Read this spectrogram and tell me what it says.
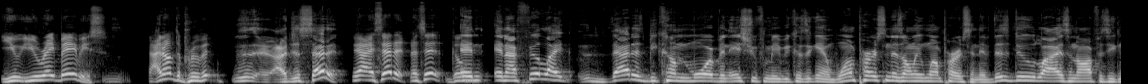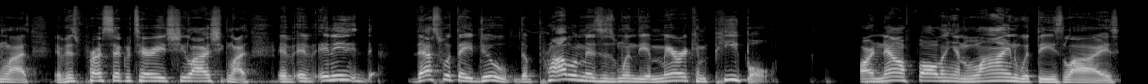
You you rape babies. I don't have to prove it. I just said it. Yeah, I said it. That's it. Go. and and I feel like that has become more of an issue for me because again, one person is only one person. If this dude lies in office, he can lie. If his press secretary she lies, she can lie. If if any, that's what they do. The problem is is when the American people are now falling in line with these lies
